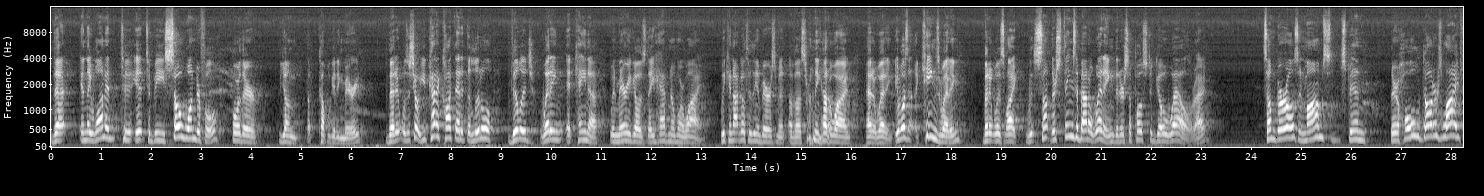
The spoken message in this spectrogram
that, and they wanted to, it to be so wonderful for their young couple getting married that it was a show. You kind of caught that at the little village wedding at Cana when Mary goes, They have no more wine. We cannot go through the embarrassment of us running out of wine at a wedding. It wasn't a king's wedding, but it was like some, there's things about a wedding that are supposed to go well, right? Some girls and moms spend their whole daughter's life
